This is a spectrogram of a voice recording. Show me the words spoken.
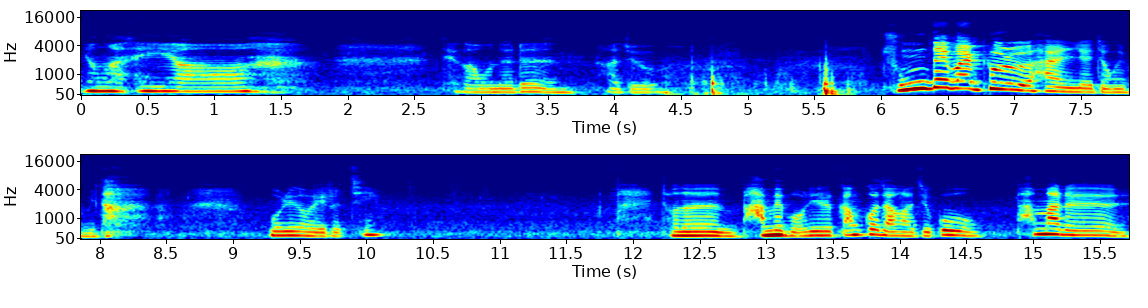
안녕하세요. 제가 오늘은 아주 중대 발표를 할 예정입니다. 머리가 왜 이렇지? 저는 밤에 머리를 감고 자가지고 파마를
